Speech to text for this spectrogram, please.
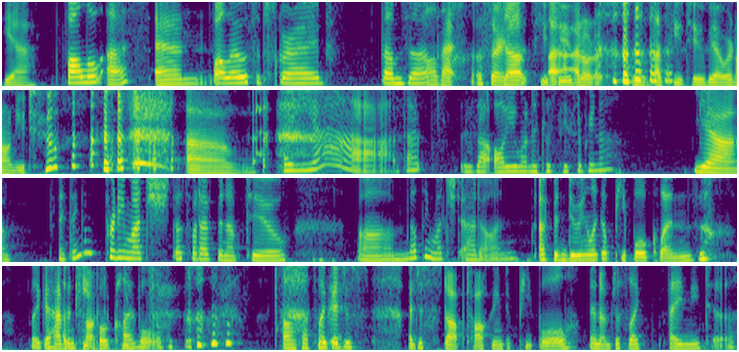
yeah follow us and Follow, subscribe, thumbs up. all that Oh, sorry, stuff. that's Uh, YouTube. I don't know. That's YouTube. Yeah, we're not on YouTube. um, but yeah, that's is that all you wanted to say, Sabrina? Yeah. I think I'm pretty much that's what I've been up to. Um, nothing much to add on. I've been doing like a people cleanse. like I haven't talked to cleanse? people. Oh, that's like okay. I just I just stopped talking to people and I'm just like I need to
